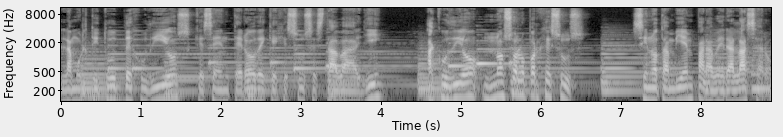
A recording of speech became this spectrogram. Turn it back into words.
la multitud de judíos que se enteró de que Jesús estaba allí, acudió no solo por Jesús, sino también para ver a Lázaro,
